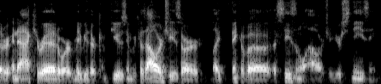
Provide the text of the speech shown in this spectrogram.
that are inaccurate or maybe they're confusing because allergies are like think of a, a, seasonal allergy. You're sneezing.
